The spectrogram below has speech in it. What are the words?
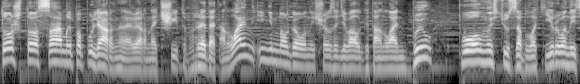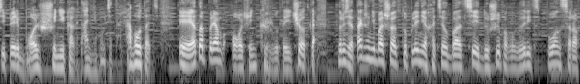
то, что самый популярный, наверное, чит в Red Dead Online, и немного он еще задевал GTA Online, был полностью заблокирован и теперь больше никогда не будет работать. И это прям очень круто и четко. Друзья, также небольшое отступление. Хотел бы от всей души поблагодарить спонсоров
